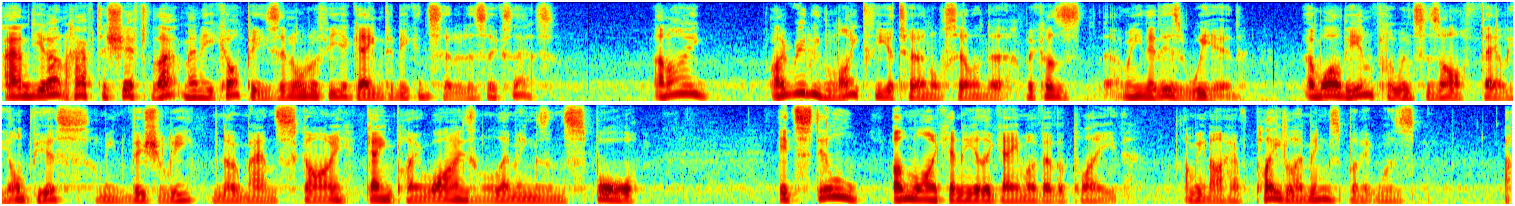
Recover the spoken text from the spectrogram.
And you don't have to shift that many copies in order for your game to be considered a success. And I I really like the Eternal Cylinder because I mean it is weird and while the influences are fairly obvious, I mean visually, No Man's Sky, gameplay wise, Lemmings and Spore, it's still unlike any other game I've ever played. I mean, I have played Lemmings, but it was a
